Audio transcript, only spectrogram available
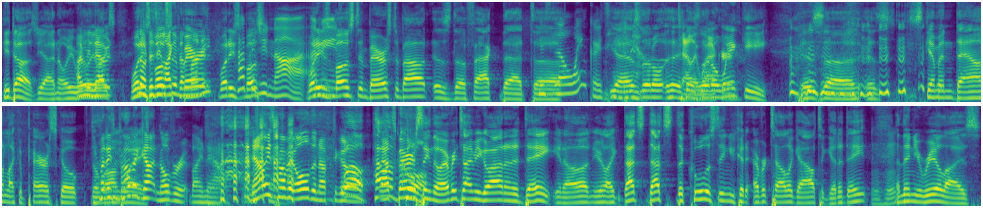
he does. Yeah, I know. He I really mean, likes, would- what no, he's does he most like the money? embarrassed, what he's How most, could you not? what I he's mean, most embarrassed about is the fact that, uh, His little winkers. yeah, hanging his out. little his little winky is uh, is skimming down like a periscope the But wrong he's probably way. gotten over it by now. now he's probably old enough to go. well, how That's embarrassing cool. though! Every time you go out on a date, you know, and you're like, "That's that's the coolest thing you could ever tell a gal to get a date," Mm-hmm. and then you realize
